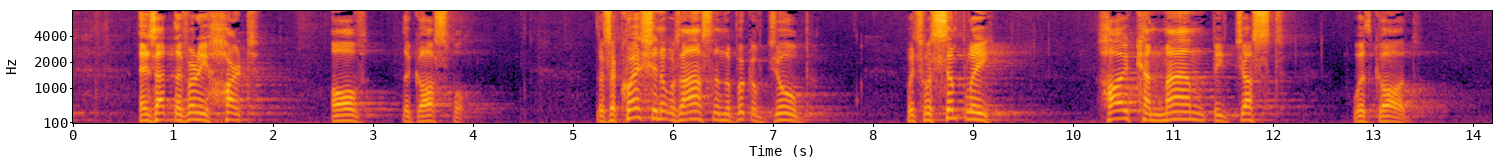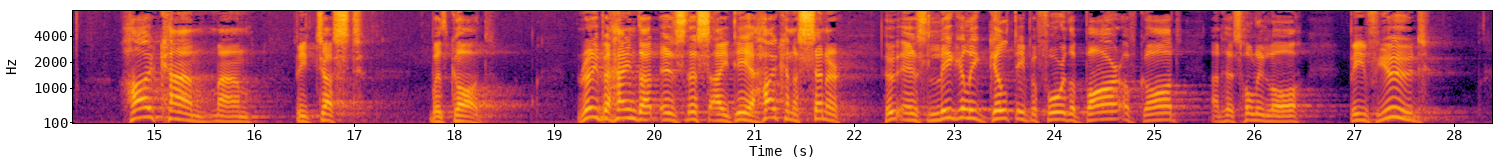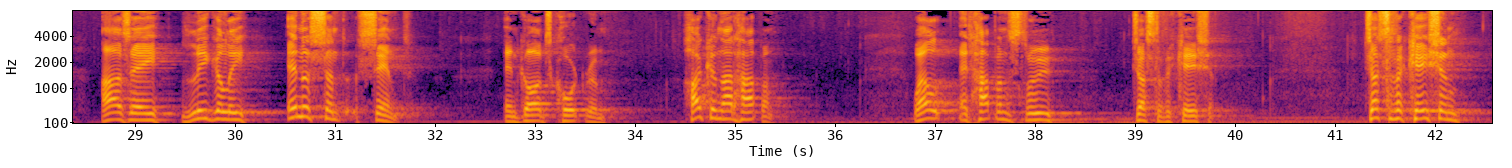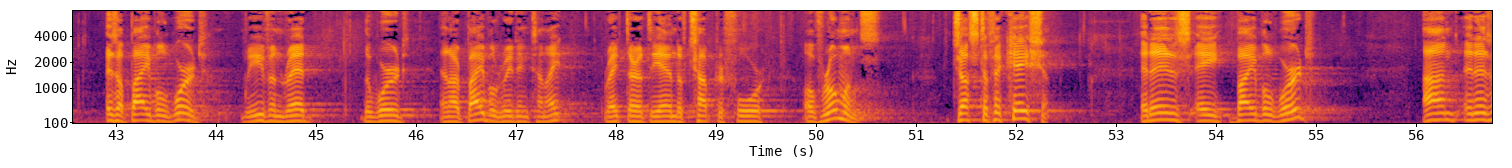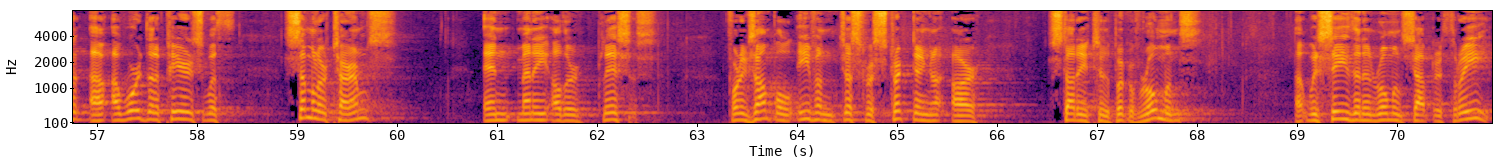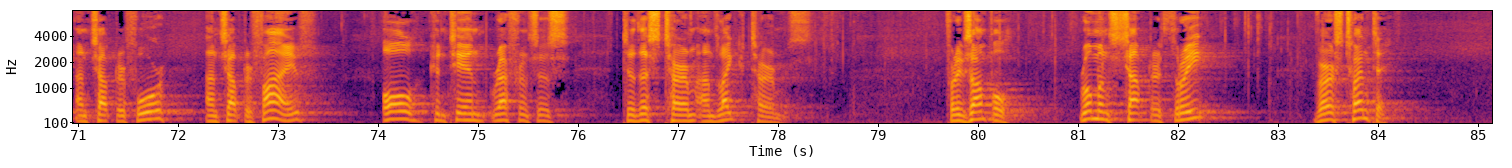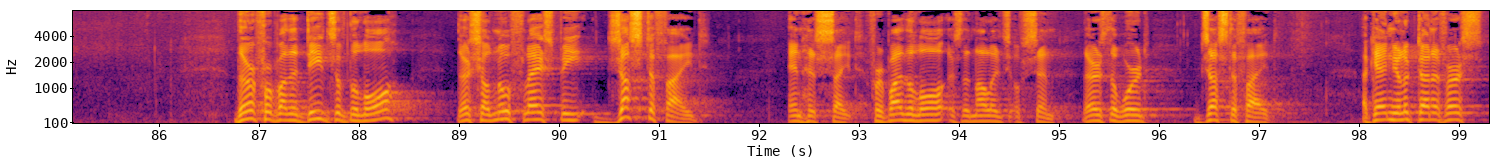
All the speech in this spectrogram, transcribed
is at the very heart of the gospel. There's a question that was asked in the book of Job, which was simply How can man be just with God? How can man be just with God? Really, behind that is this idea how can a sinner who is legally guilty before the bar of God and his holy law be viewed as a legally innocent saint in God's courtroom? How can that happen? Well, it happens through justification. Justification is a Bible word. We even read the word in our Bible reading tonight, right there at the end of chapter 4 of Romans. Justification. It is a Bible word, and it is a, a word that appears with similar terms in many other places. For example, even just restricting our study to the book of Romans, uh, we see that in Romans chapter 3 and chapter 4 and chapter 5 all contain references to this term and like terms. For example, Romans chapter 3, verse 20. Therefore, by the deeds of the law, there shall no flesh be justified in his sight, for by the law is the knowledge of sin. There's the word justified. Again, you look down at verse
